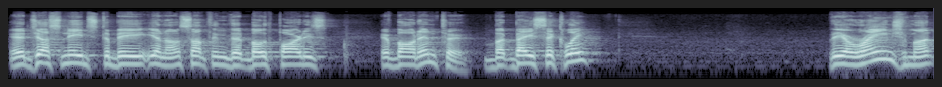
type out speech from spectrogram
It just needs to be, you know, something that both parties have bought into. But basically, the arrangement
